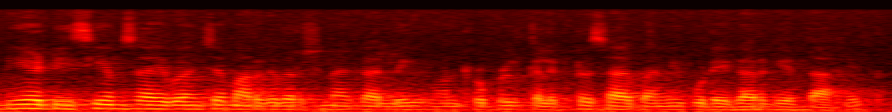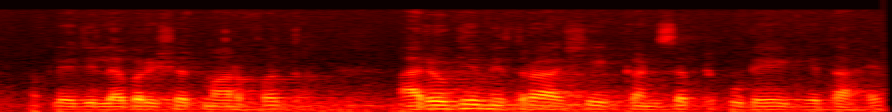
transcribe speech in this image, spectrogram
माननीय डी सी एम साहेबांच्या मार्गदर्शनाखाली ऑनरेबल कलेक्टर साहेबांनी पुढेकार घेत आहेत. आपल्या जिल्हा परिषदमार्फत आरोग्य मित्र अशी एक कन्सेप्ट पुढे घेत आहेत.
